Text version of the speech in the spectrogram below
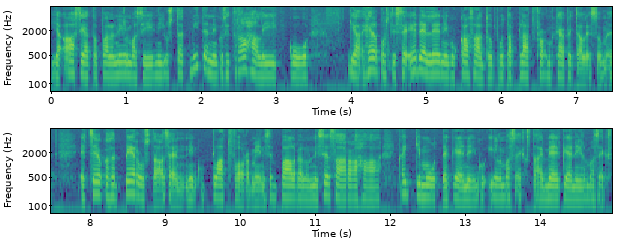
ja asiat on paljon ilmaisia, niin just tämä, että miten niin sit raha liikkuu, ja helposti se edelleen niin kuin kasaantuu, puhutaan platform capitalism, että, että se, joka se perustaa sen niin kuin platformin, sen palvelun, niin se saa rahaa. Kaikki muut tekee niin kuin ilmaiseksi tai melkein ilmaiseksi.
